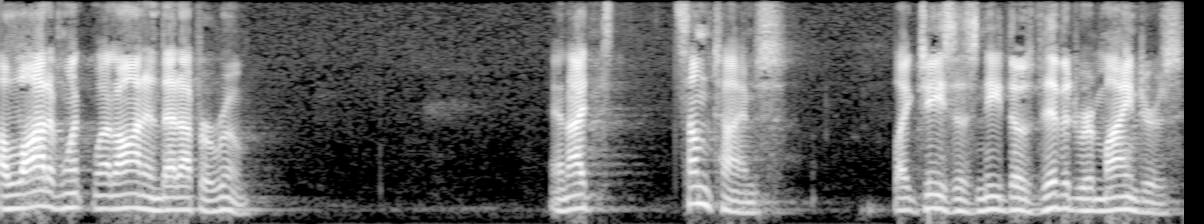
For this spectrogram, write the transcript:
a lot of what went on in that upper room. And I sometimes, like Jesus, need those vivid reminders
